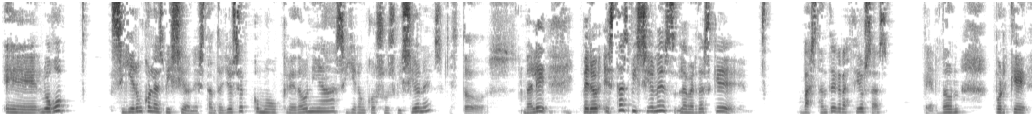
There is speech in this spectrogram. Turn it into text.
Eh, luego siguieron con las visiones, tanto Joseph como Credonia siguieron con sus visiones. Estos. ¿Vale? Pero estas visiones, la verdad es que bastante graciosas, perdón, porque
